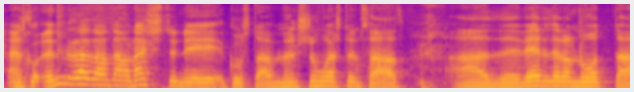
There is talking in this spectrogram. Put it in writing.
En sko umræðan á næstunni Gustaf, mun snúast um það að verður að nota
